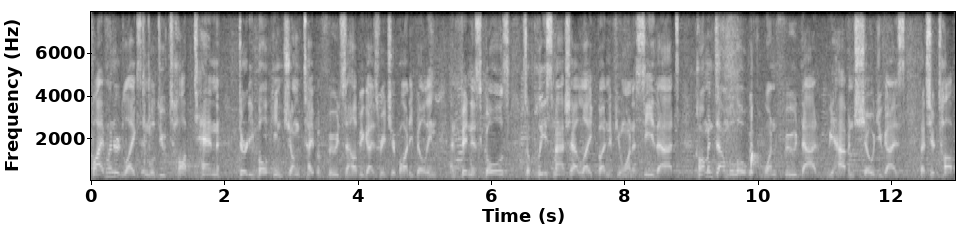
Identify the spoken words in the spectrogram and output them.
500 likes and we'll do top 10 dirty bulking junk type of foods to help you guys reach your bodybuilding and fitness goals. So please smash that like button if you want to see that. Comment down below with one food that we haven't showed you guys that's your top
